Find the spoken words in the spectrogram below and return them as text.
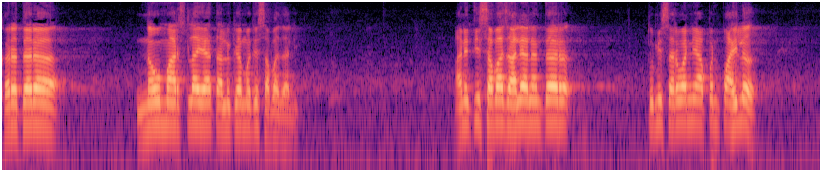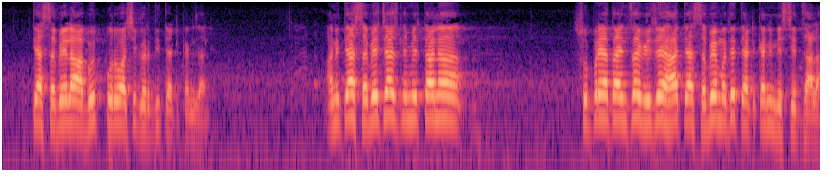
खरं तर नऊ मार्चला या तालुक्यामध्ये सभा झाली. आणि ती सभा झाल्यानंतर तुम्ही सर्वांनी आपण पाहिलं त्या सभेला अभूतपूर्व अशी गर्दी त्या ठिकाणी झाली. आणि त्या सभेच्याच निमित्तानं सुप्रियाताईंचा विजय हा त्या सभेमध्ये त्या ठिकाणी निश्चित झाला.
